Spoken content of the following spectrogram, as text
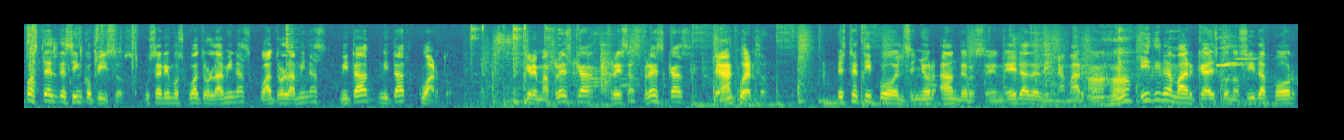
pastel de cinco pisos. Usaremos cuatro láminas, cuatro láminas, mitad, mitad, cuarto. Crema fresca, fresas frescas. De acuerdo. Este tipo, el señor Andersen, era de Dinamarca. Ajá. Y Dinamarca es conocida por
